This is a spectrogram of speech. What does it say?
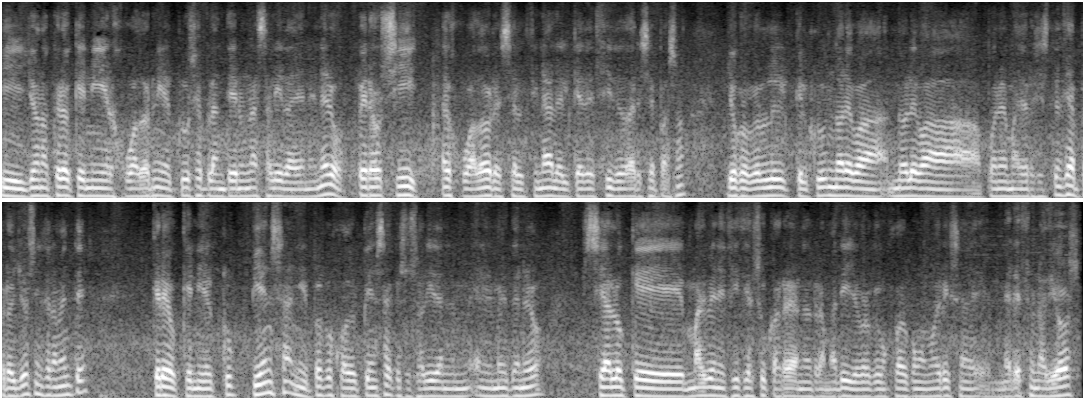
Y yo no creo que ni el jugador ni el club se planteen una salida en enero, pero sí el jugador es el final el que decide dar ese paso. Yo creo que el, que el club no le, va, no le va a poner mayor resistencia, pero yo sinceramente creo que ni el club piensa ni el propio jugador piensa que su salida en el mes de enero sea lo que más beneficia su carrera en el Real Madrid. Yo creo que un jugador como Modric merece un adiós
